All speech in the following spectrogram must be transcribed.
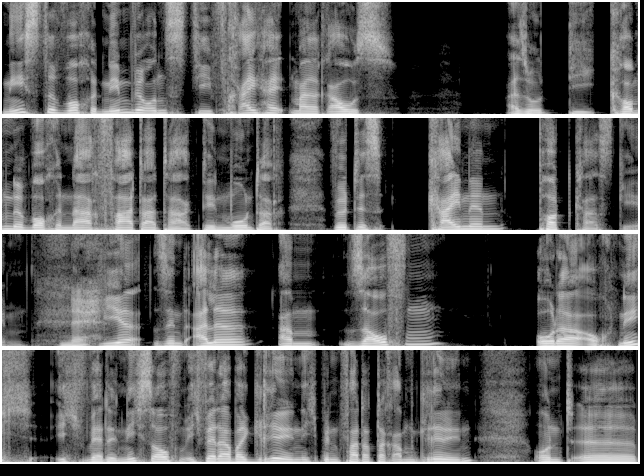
nächste Woche nehmen wir uns die Freiheit mal raus. Also die kommende Woche nach Vatertag, den Montag, wird es keinen Podcast geben. Nee. Wir sind alle am Saufen oder auch nicht. Ich werde nicht saufen, ich werde aber grillen. Ich bin Vatertag am Grillen. Und äh,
